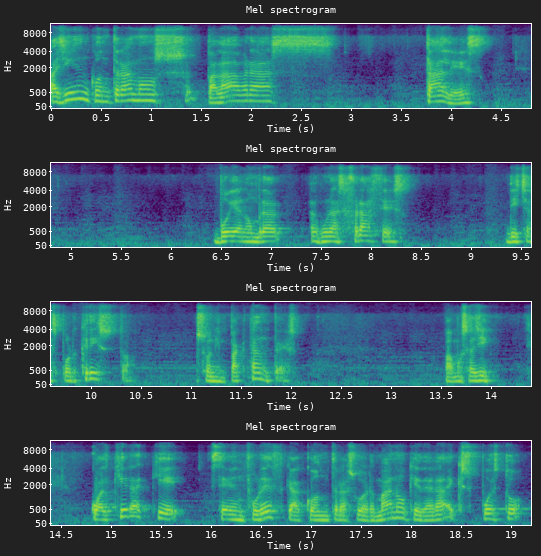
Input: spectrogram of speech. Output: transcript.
Allí encontramos palabras tales, voy a nombrar algunas frases dichas por Cristo, son impactantes. Vamos allí. Cualquiera que se enfurezca contra su hermano quedará expuesto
